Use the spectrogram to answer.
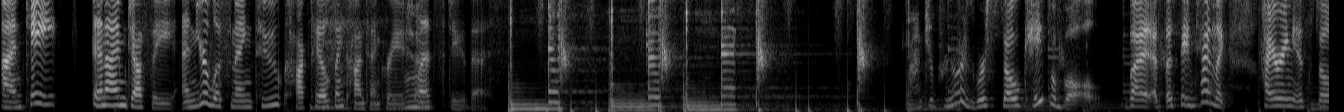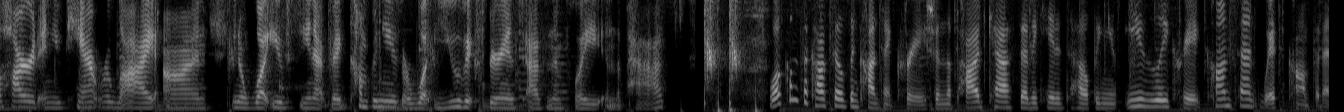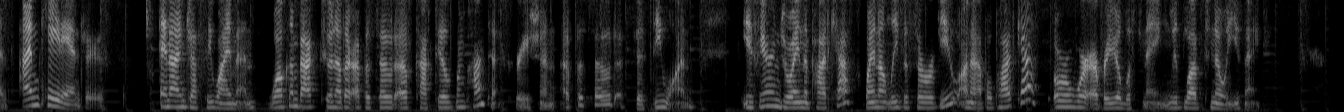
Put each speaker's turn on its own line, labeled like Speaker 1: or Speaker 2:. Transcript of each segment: Speaker 1: I'm Kate.
Speaker 2: And I'm Jesse, and you're listening to Cocktails and Content Creation.
Speaker 1: Let's do this.
Speaker 3: Entrepreneurs, we're so capable. But at the same time, like hiring is still hard and you can't rely on, you know, what you've seen at big companies or what you've experienced as an employee in the past.
Speaker 1: Welcome to Cocktails and Content Creation, the podcast dedicated to helping you easily create content with confidence. I'm Kate Andrews.
Speaker 2: And I'm Jesse Wyman. Welcome back to another episode of Cocktails and Content Creation, episode 51. If you're enjoying the podcast, why not leave us a review on Apple Podcasts or wherever you're listening? We'd love to know what you think.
